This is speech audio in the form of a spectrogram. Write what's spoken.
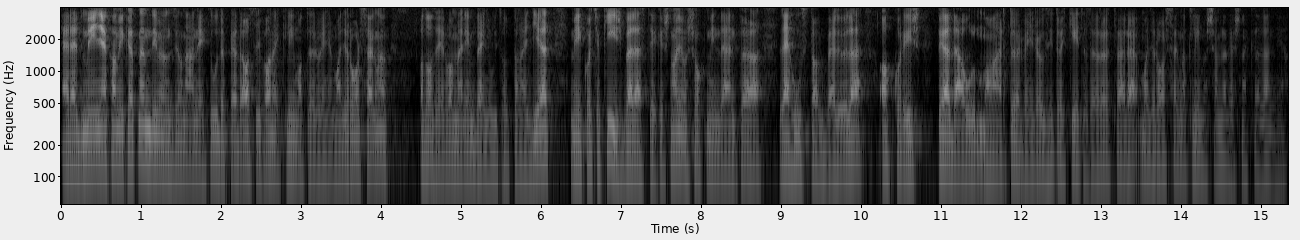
eredmények, amiket nem dimenzionálnék túl, de például az, hogy van egy klímatörvénye Magyarországnak, az azért van, mert én benyújtottam egy ilyet. Még hogyha ki is belezték, és nagyon sok mindent lehúztak belőle, akkor is például ma már törvény rögzít, hogy 2050-re Magyarországnak klímasemlegesnek kell lennie.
